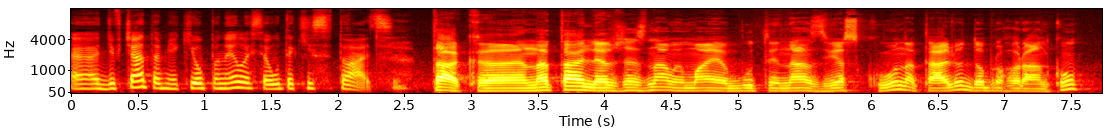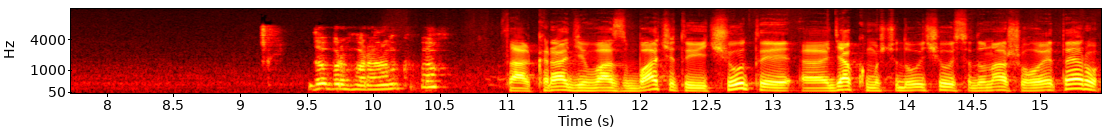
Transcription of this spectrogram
е, дівчатам, які опинилися у такій ситуації? Так, е, Наталя вже з нами має бути на зв'язку. Наталю, доброго ранку. Доброго ранку. Так, раді вас бачити і чути. Дякуємо, що долучилися до нашого етеру.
